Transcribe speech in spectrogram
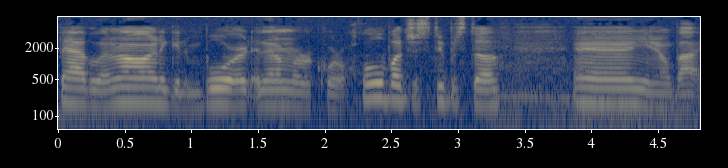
babbling on and getting bored, and then I'm gonna record a whole bunch of stupid stuff. And you know, bye.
